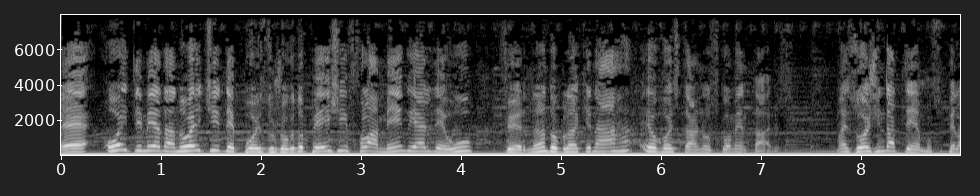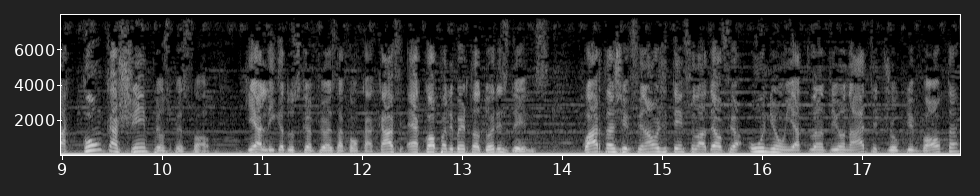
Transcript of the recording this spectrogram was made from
É, oito e meia da noite, depois do jogo do Peixe, Flamengo e LDU, Fernando Blanc narra, eu vou estar nos comentários. Mas hoje ainda temos, pela Conca Champions, pessoal, que é a Liga dos Campeões da CONCACAF, é a Copa Libertadores deles. Quartas de final, hoje tem Philadelphia Union e Atlanta United, jogo de volta.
